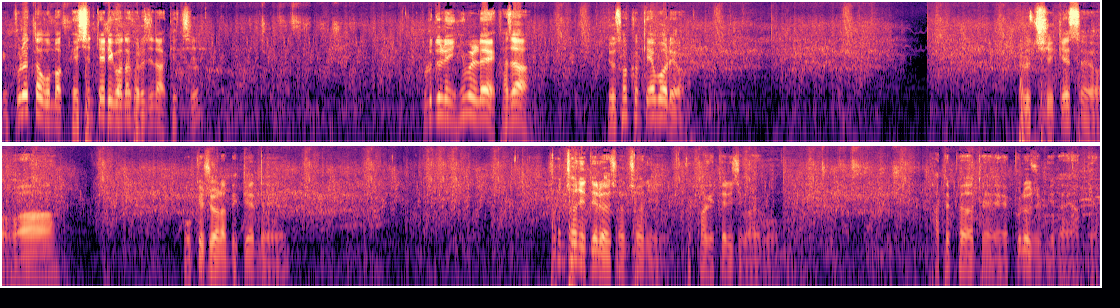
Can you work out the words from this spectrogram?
이거 뿌렸다고 막 배신 때리거나 그러진 않겠지? 브루들링 힘을 내 가자. 요 성큼 깨버려. 그렇지 깼어요. 와 못 깰 줄 알았는데 깼네. 천천히 때려요 천천히. 급하게 때리지 말고. 바트편한테 뿌려줍니다 양념.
